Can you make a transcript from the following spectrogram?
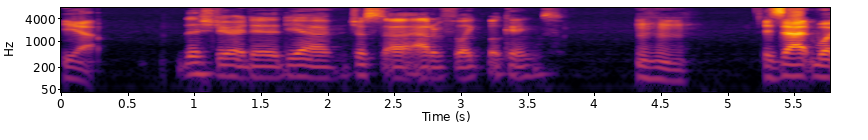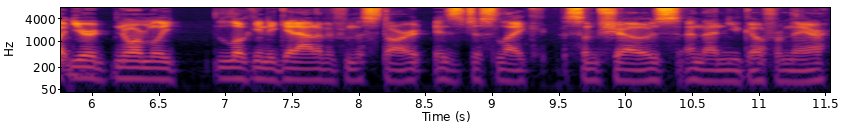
Yeah. this year I did. Yeah, just uh, out of like bookings. Mm-hmm. Is that what you're normally looking to get out of it from the start? Is just like some shows and then you go from there?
